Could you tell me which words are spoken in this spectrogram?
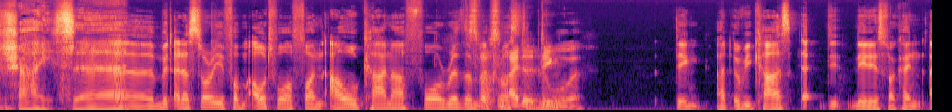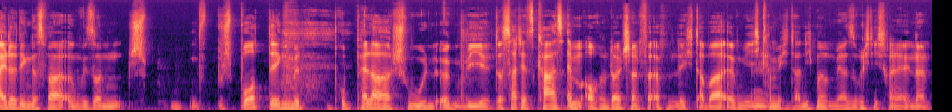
Scheiße. Äh, mit einer Story vom Autor von Aokana for Rhythm Das Across the. Blue. Ding hat irgendwie Cars, äh, die- nee, das war kein Idle-Ding, das war irgendwie so ein Sportding mit Propellerschuhen irgendwie. Das hat jetzt KSM auch in Deutschland veröffentlicht, aber irgendwie, ich Mhm. kann mich da nicht mal mehr so richtig dran erinnern.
